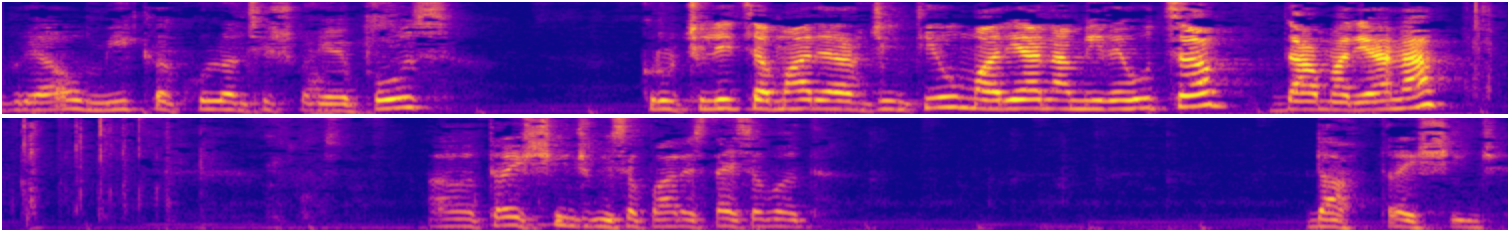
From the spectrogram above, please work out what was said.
Vreau mică cu lănțișuri. Ai pus? Crucilița mare argintiu, Mariana Mireuță. Da, Mariana. 35 mi se pare, stai să văd. Da, 35.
